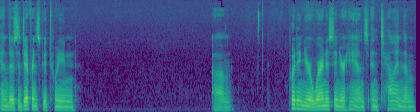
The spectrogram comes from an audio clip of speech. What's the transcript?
And there's a difference between um, putting your awareness in your hands and telling them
